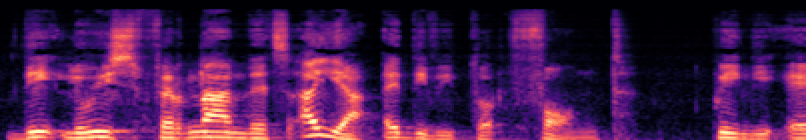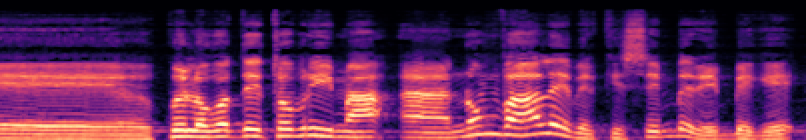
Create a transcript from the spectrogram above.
di Luis Fernandez Aya e di Victor Font. Quindi eh, quello che ho detto prima eh, non vale perché sembrerebbe che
